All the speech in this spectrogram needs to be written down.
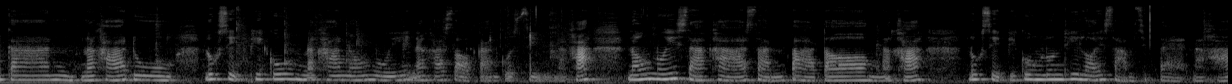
ำการนะคะ ดูลูกศิษย์พี่กุ้งนะคะ น้องนุ้ยนะคะ สอบการกดสิวนะคะ น้องนุ้ยสาขาสันป่าตองนะคะ ลูกศิษย์พี่กุ้งรุ่นที่ 138 นะคะ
